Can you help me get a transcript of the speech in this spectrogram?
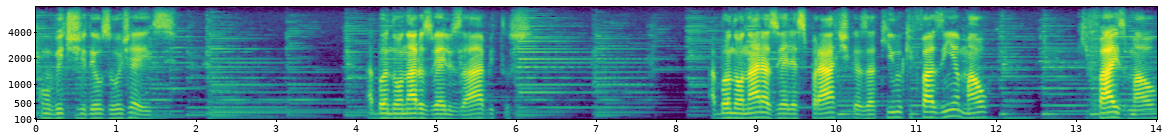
O convite de Deus hoje é esse: abandonar os velhos hábitos abandonar as velhas práticas, aquilo que fazia mal, que faz mal,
